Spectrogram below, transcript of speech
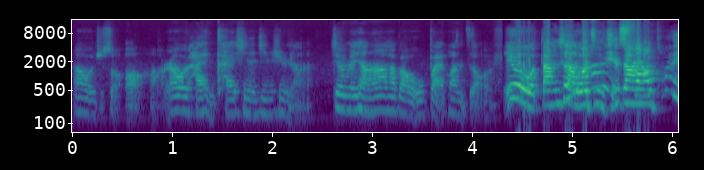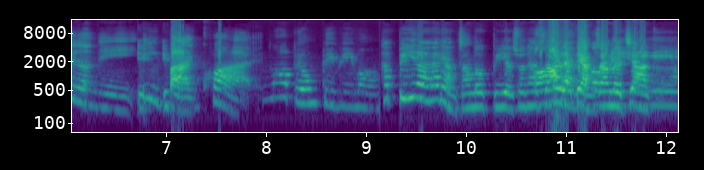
然后我就说哦好，然后我还很开心的进去拿。就没想到他把我五百换走了，因为我当下我只知道要退了你一百块，那他不用逼逼吗？他逼了，他两张都逼了，所以他知道我两张的价格啊，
